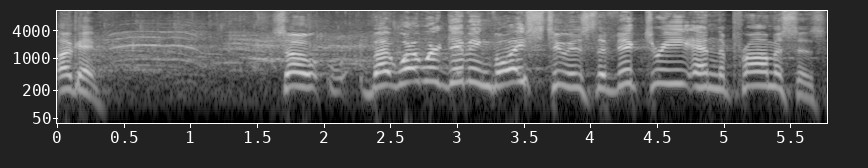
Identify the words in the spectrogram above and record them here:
Okay. So, but what we're giving voice to is the victory and the promises.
